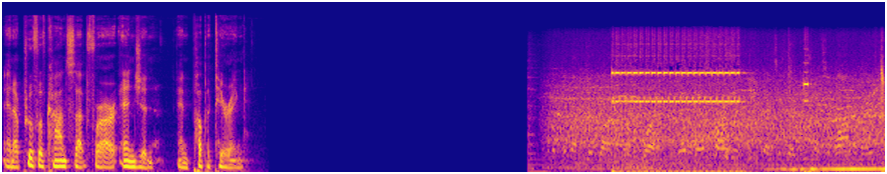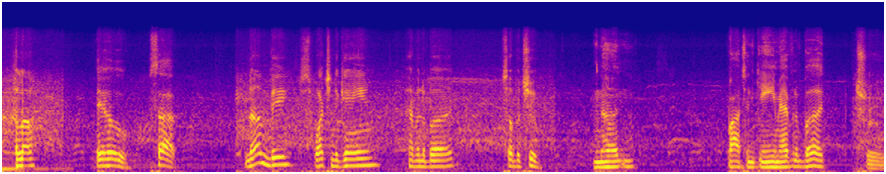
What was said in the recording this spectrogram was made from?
and a proof of concept for our engine and puppeteering. Hello? Hey, who? What's up? Nothing, B. Just watching the game, having a bud. What's up with you? Nothing. Watching the game, having a bud. True.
